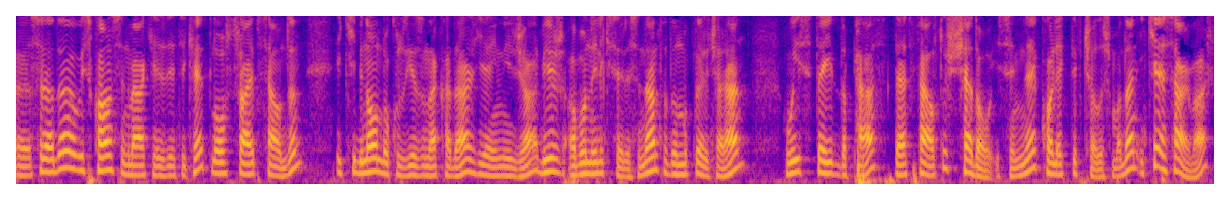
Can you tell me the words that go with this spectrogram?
Ee, sırada Wisconsin merkezli etiket Lost Tribe Sound'un 2019 yazına kadar yayınlayacağı bir abonelik serisinden tadımlıklar içeren We Stayed the Path That Fell to Shadow isimli kolektif çalışmadan iki eser var.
